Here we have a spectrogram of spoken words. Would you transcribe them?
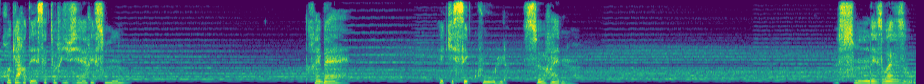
Vous regardez cette rivière et son eau, très belle et qui s'écoule sereinement. Le son des oiseaux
